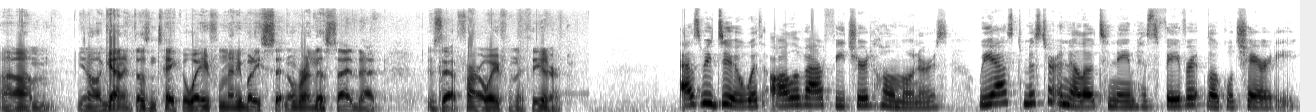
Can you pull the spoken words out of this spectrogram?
um, you know again it doesn't take away from anybody sitting over on this side that is that far away from the theater. As we do with all of our featured homeowners, we asked Mr. Anello to name his favorite local charity.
